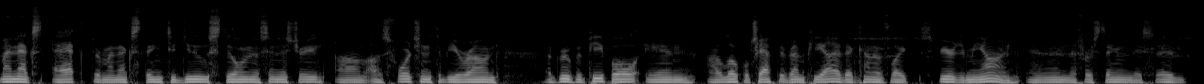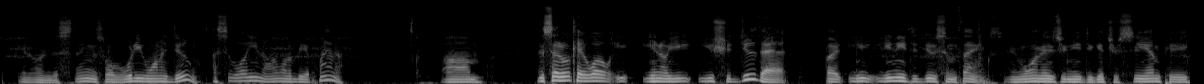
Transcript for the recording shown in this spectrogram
my next act or my next thing to do still in this industry, um, I was fortunate to be around a group of people in our local chapter of MPI that kind of like spirited me on. And then the first thing they said, you know, in this thing is, well, what do you want to do? I said, well, you know, I want to be a planner. Um, they said, okay, well, you, you know, you, you should do that, but you, you need to do some things. And one is you need to get your CMP,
